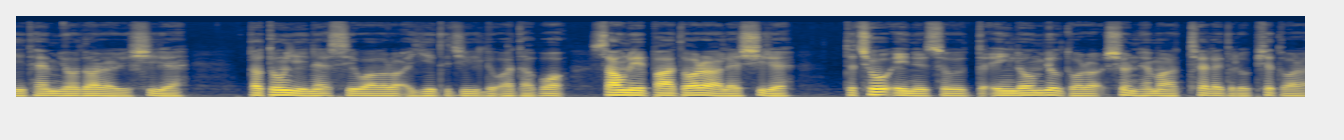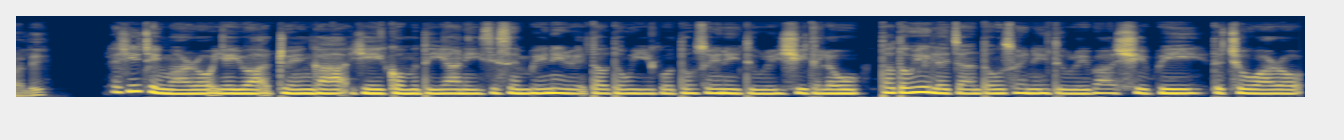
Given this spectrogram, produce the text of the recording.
ရေထဲမျောသွားတာတွေရှိတယ်တောက်တုံးရည်နဲ့ဆေးဝါးကတော့အရေးတကြီးလိုအပ်တာပေါ့။ဆောင်းတွေပါသွားတာလည်းရှိတယ်။တချို့အိမ်တွေဆိုတအိမ်လုံးမြုပ်သွားတော့ရွှွန့်ထဲမှာထည့်လိုက်တယ်လို့ဖြစ်သွားတာလေ။ လက်ရှိချိန်မှာတော့ရေရွာအတွင်းကရေကော်မတီကနေစီစဉ်ပေးနေတဲ့တောက်တုံးရေကိုသုံးဆွဲနေသူတွေရှိသလိုတောက်တုံးရေလက်ကျန်သုံးဆွဲနေသူတွေပါရှိပြီးတချို့ကတော့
